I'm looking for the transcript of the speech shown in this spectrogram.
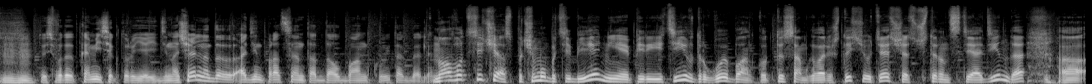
Угу. То есть вот эта комиссия, которую я единачально 1% отдал банку и так далее. Ну а вот сейчас, почему бы тебе не перейти в другой банк. Вот ты сам говоришь, ты, у тебя сейчас 14,1, да? А,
